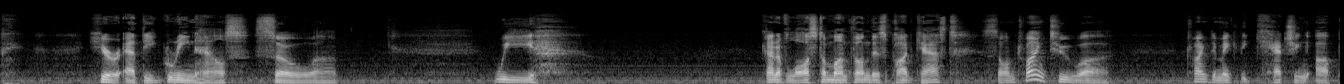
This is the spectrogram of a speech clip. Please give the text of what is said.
here at the greenhouse, so uh, we kind of lost a month on this podcast. So I'm trying to uh, trying to make the catching up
